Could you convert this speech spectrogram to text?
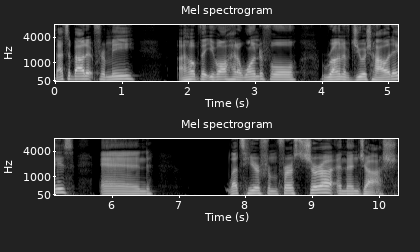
that's about it for me. I hope that you've all had a wonderful run of Jewish holidays. And let's hear from first Shura and then Josh.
